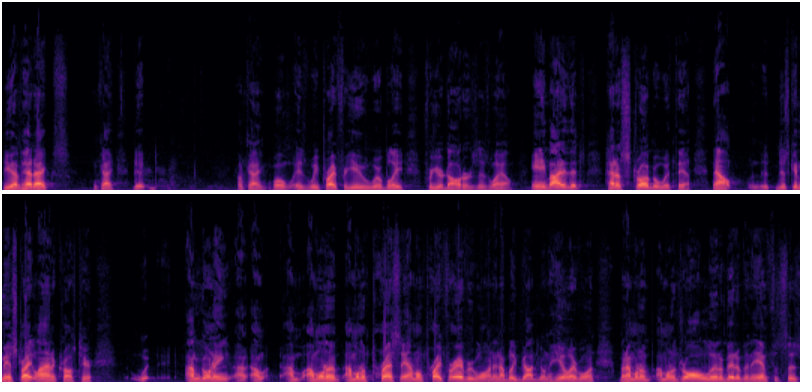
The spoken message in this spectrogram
Do you have headaches? Okay. Do, okay. Well, as we pray for you, we'll believe for your daughters as well. Anybody that's had a struggle with that. Now, just give me a straight line across here. I'm going to, I, I, I want to, I'm going to press in. I'm going to pray for everyone, and I believe God's going to heal everyone. But I'm going to, I'm going to draw a little bit of an emphasis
